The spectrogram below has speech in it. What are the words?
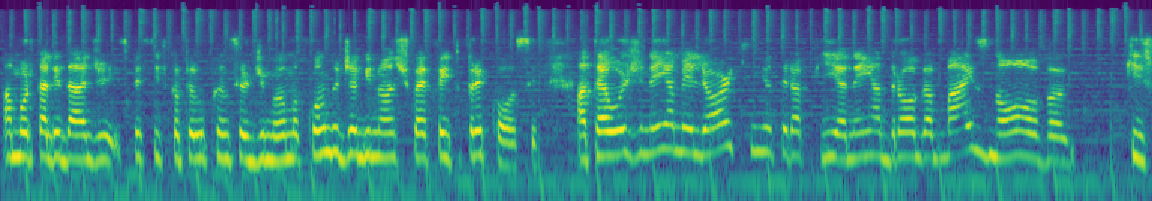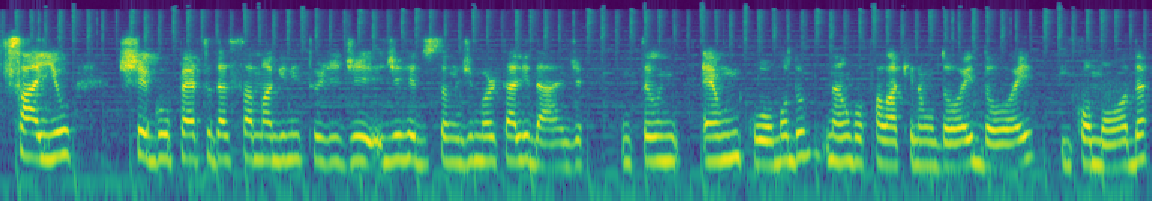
a mortalidade específica pelo câncer de mama quando o diagnóstico é feito precoce. Até hoje, nem a melhor quimioterapia, nem a droga mais nova, que saiu chegou perto dessa magnitude de, de redução de mortalidade. Então é um incômodo, não vou falar que não dói, dói, incomoda,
